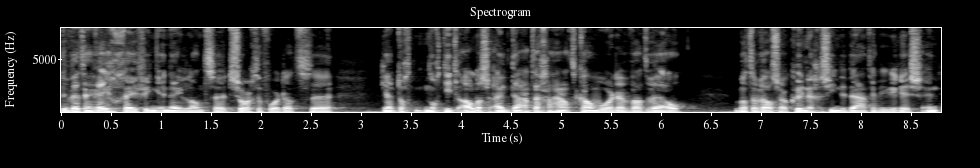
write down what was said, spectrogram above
de wet en regelgeving in Nederland uh, zorgt ervoor dat uh, ja, toch nog niet alles uit data gehaald kan worden wat, wel, wat er wel zou kunnen, gezien de data die er is. En,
